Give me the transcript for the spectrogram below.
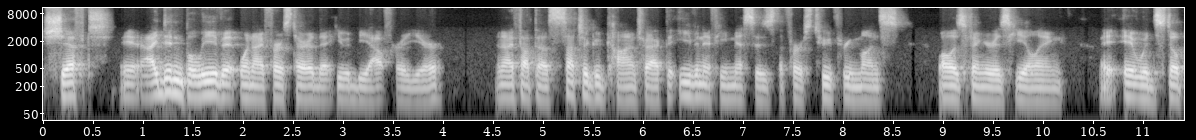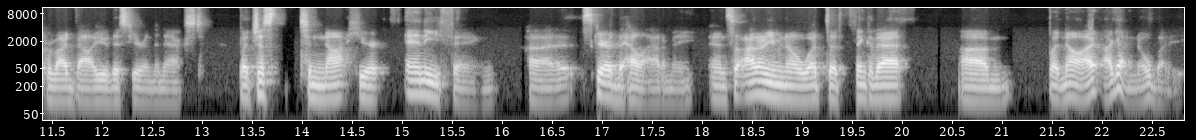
shift. I didn't believe it when I first heard that he would be out for a year. And I thought that was such a good contract that even if he misses the first two, three months while his finger is healing, it, would still provide value this year and the next. But just to not hear anything uh, scared the hell out of me. And so I don't even know what to think of that. Um, but no, I, I got nobody.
